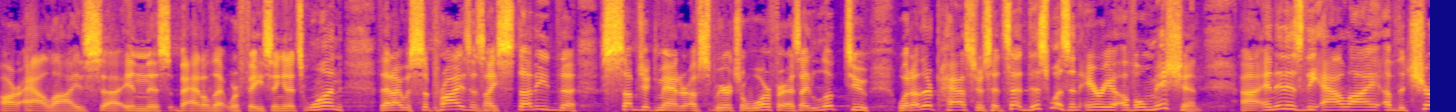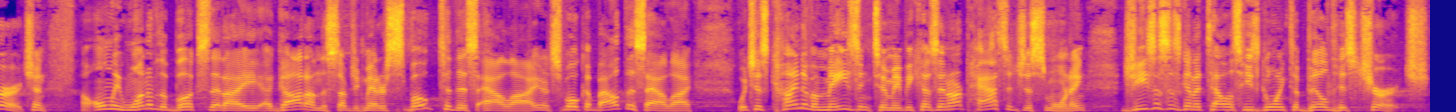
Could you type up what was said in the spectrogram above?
our allies in this battle that we're facing. And it's one that I was surprised as I studied the subject matter of spiritual warfare, as I looked to what other pastors had said, this was an area of omission. Uh, and it is the ally of the church. And uh, only one of the books that I uh, got on the subject matter spoke to this ally or spoke about this ally, which is kind of amazing to me because in our passage this morning, Jesus is going to tell us he's going to build his church.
